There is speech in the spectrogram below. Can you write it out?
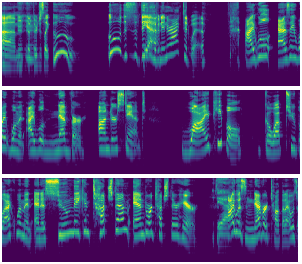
Um, that Mhm. they're just like, ooh, ooh, this is a thing I haven't interacted with. I will, as a white woman, I will never understand why people go up to black women and assume they can touch them and or touch their hair. Yeah. I was never taught that. I was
